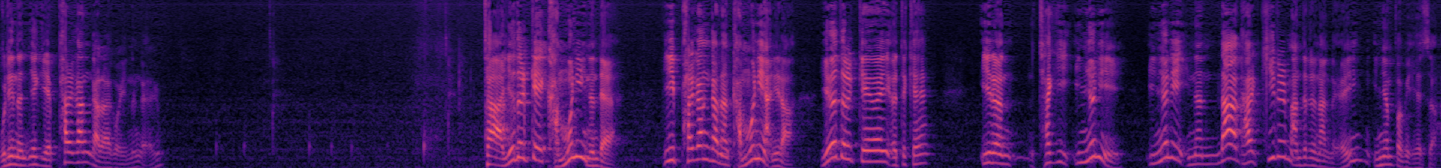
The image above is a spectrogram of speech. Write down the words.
우리는 여기에 팔강가라고 있는 거예요. 자, 여덟 개의 관문이 있는데, 이 팔강가는 관문이 아니라, 여덟 개의 어떻게, 이런 자기 인연이, 인연이 있는 나아갈 길을 만들어 난 거예요. 인연법에 의해서.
